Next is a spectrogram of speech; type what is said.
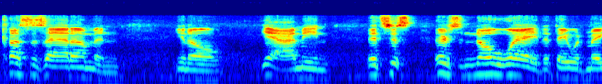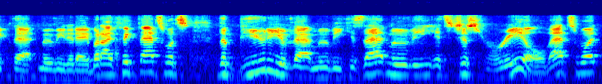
cusses at them, and you know, yeah, I mean, it's just there's no way that they would make that movie today. But I think that's what's the beauty of that movie because that movie it's just real. That's what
